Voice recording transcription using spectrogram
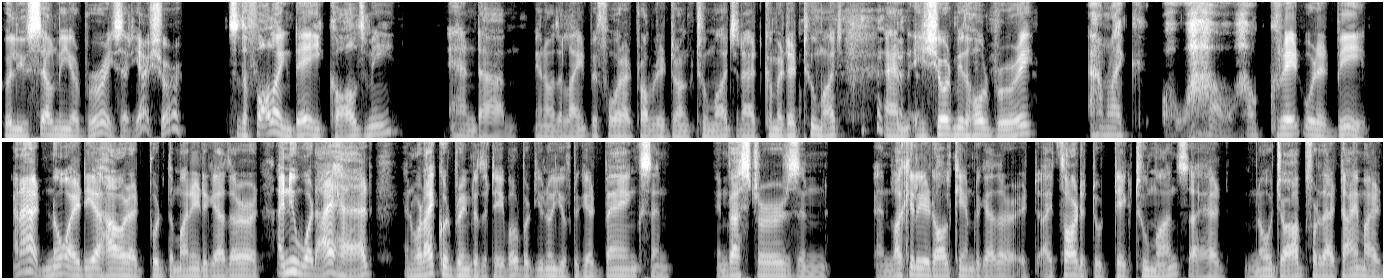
will you sell me your brewery? He said, yeah, sure. So the following day, he calls me. And, um, you know, the night before, I'd probably drunk too much and I'd committed too much. and he showed me the whole brewery. And I'm like, oh, wow, how great would it be? And I had no idea how I'd put the money together. I knew what I had and what I could bring to the table. But, you know, you have to get banks and investors and and luckily it all came together. It, I thought it would take two months. I had no job for that time. I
